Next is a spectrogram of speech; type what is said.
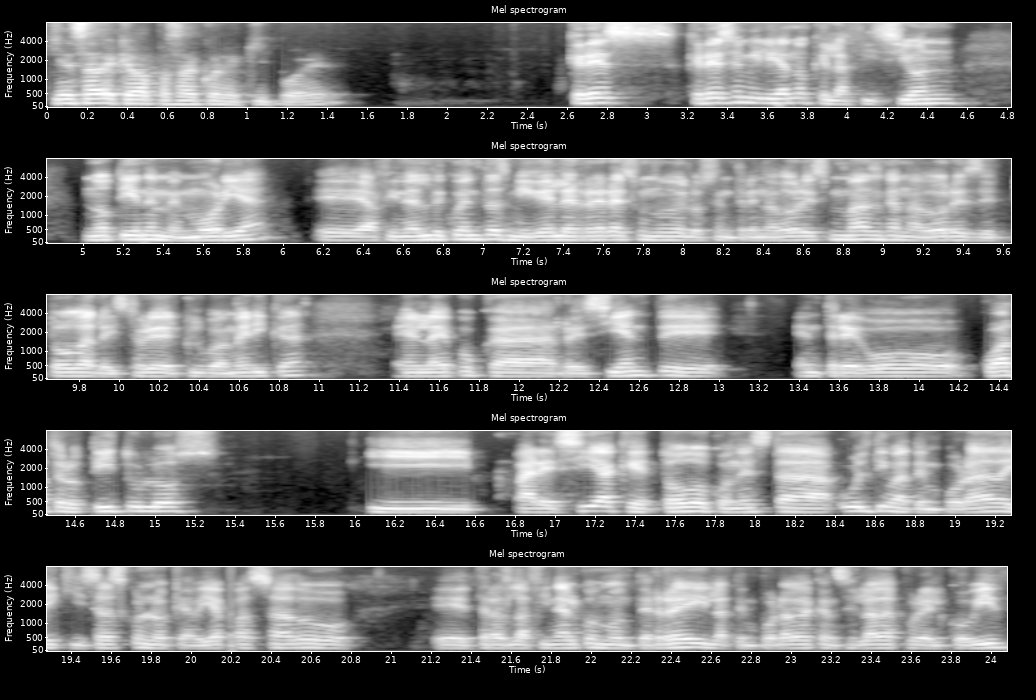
quién sabe qué va a pasar con el equipo, ¿eh? ¿Crees, ¿Crees, Emiliano, que la afición no tiene memoria? Eh, a final de cuentas, Miguel Herrera es uno de los entrenadores más ganadores de toda la historia del Club América. En la época reciente entregó cuatro títulos y parecía que todo con esta última temporada y quizás con lo que había pasado eh, tras la final con Monterrey, la temporada cancelada por el COVID,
